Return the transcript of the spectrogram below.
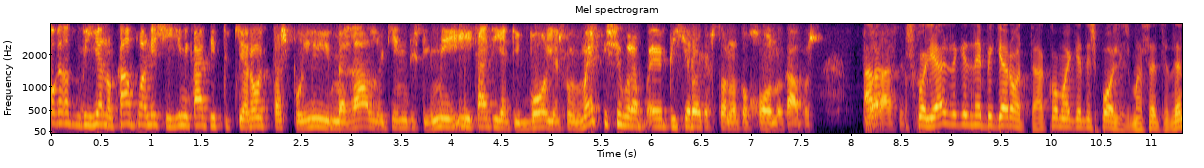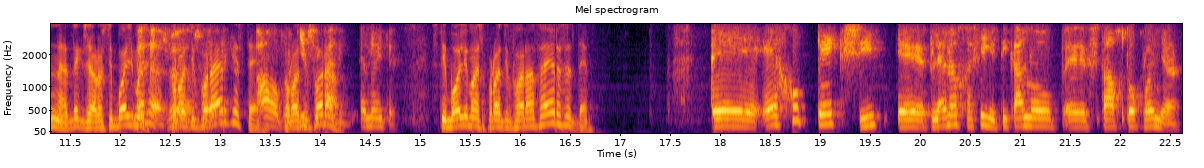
όταν πηγαίνω κάπου αν έχει γίνει κάτι επικαιρότητας πολύ μεγάλο εκείνη τη στιγμή ή κάτι για την πόλη ας πούμε μου έρθει, σίγουρα ε, επιχειρώ και αυτό να το χώνω κάπως. την Άρα παράσταση. σχολιάζετε και την επικαιρότητα, ακόμα και της πόλης μας, έτσι δεν είναι. Δεν ξέρω, στην πόλη μας Βεβαίως, πρώτη βεβαίως, φορά βεβαίως. έρχεστε; Α, από πρώτη εκεί φορά; κάτι, Εννοείται. Στην πόλη μας πρώτη φορά θα έρθετε; Ε, έχω παίξει, ε, πλέον έχω χαθεί γιατί κάνω ε, 7-8 χρόνια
